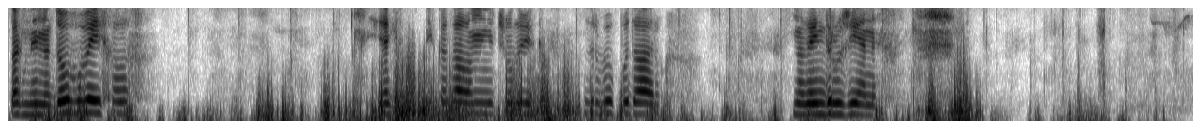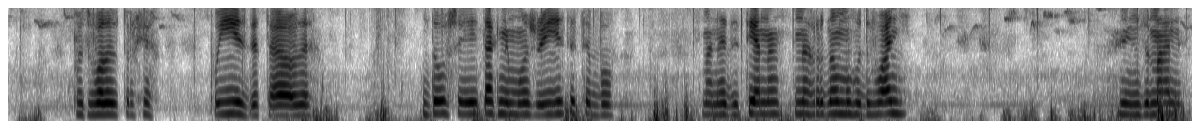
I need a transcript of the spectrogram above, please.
Так ненадовго виїхала. Як і казала мені чоловік, зробив подарок на день дружини. Позволив трохи поїздити, але довше я і так не можу їздити, бо в мене дитина на грудному годуванні. Він за мене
